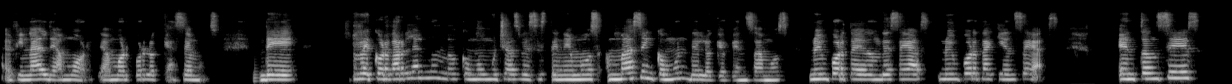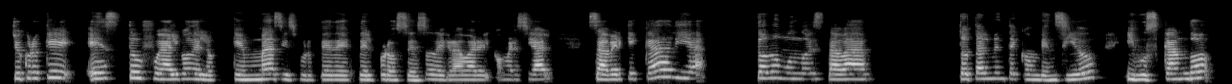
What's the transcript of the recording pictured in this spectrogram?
al final de amor, de amor por lo que hacemos, de recordarle al mundo como muchas veces tenemos más en común de lo que pensamos, no importa de dónde seas, no importa quién seas. Entonces, yo creo que esto fue algo de lo que más disfruté del proceso de grabar el comercial, saber que cada día todo mundo estaba totalmente convencido y buscando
